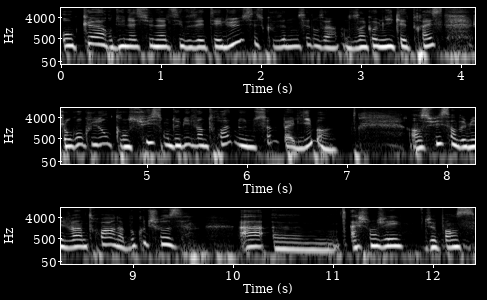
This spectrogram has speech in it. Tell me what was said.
au cœur du National si vous êtes élu. C'est ce que vous annoncez dans un, dans un communiqué de presse. J'en conclus donc qu'en Suisse, en 2023, nous ne sommes pas libres. En Suisse, en 2023, on a beaucoup de choses à, euh, à changer, je pense.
